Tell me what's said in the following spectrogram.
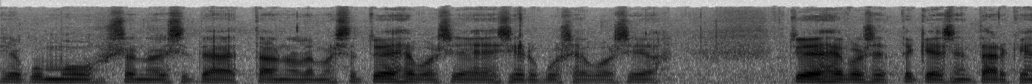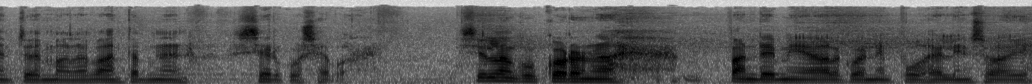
joku muu sanoi sitä, että on olemassa työhevosia ja sirkushevosia. Työhevoset tekee sen tärkeän olen vaan tämmöinen sirkushevonen. Silloin kun koronapandemia alkoi, niin puhelin soi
